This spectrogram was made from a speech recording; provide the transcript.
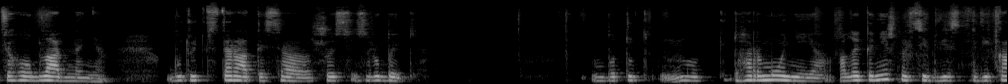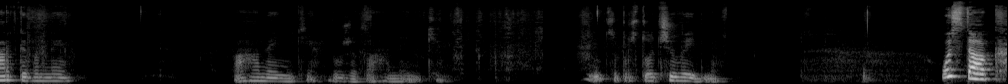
цього обладнання. Будуть старатися щось зробити. Бо тут, ну, тут гармонія. Але, звісно, ці дві, дві карти, вони поганенькі, дуже поганенькі. Ну, Це просто очевидно. Ось так.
